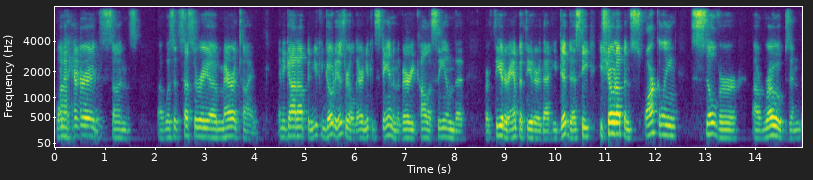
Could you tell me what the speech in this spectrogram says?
one of Herod's sons uh, was at Caesarea Maritima, and he got up, and you can go to Israel there, and you can stand in the very Colosseum that, or theater, amphitheater that he did this. He he showed up in sparkling silver uh, robes, and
